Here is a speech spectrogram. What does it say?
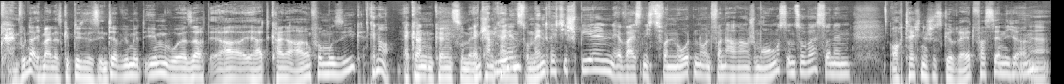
Kein Wunder, ich meine, es gibt ja dieses Interview mit ihm, wo er sagt, er, er hat keine Ahnung von Musik. Genau. Er kann kein Instrument Er kann kein spielen. Instrument richtig spielen. Er weiß nichts von Noten und von Arrangements und sowas, sondern Auch technisches Gerät fasst er nicht an. ja,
